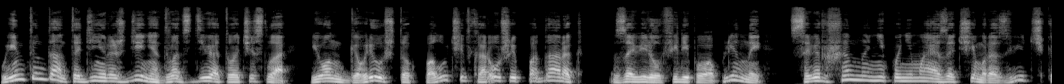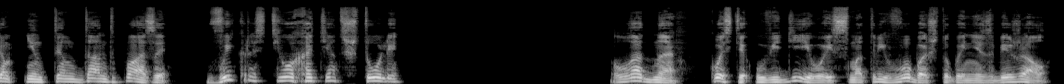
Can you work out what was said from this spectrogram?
У интенданта день рождения 29 числа, и он говорил, что получит хороший подарок, заверил Филиппова пленный, совершенно не понимая, зачем разведчикам интендант базы. Выкрасть его хотят, что ли? Ладно, Костя, уведи его и смотри в оба, чтобы не сбежал.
